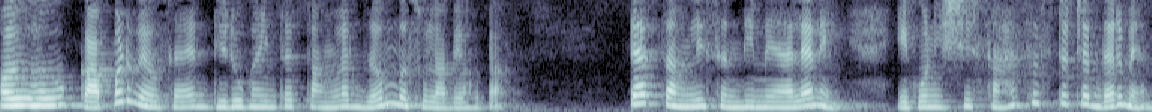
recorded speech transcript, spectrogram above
हळूहळू कापड व्यवसायात धीरूभाईंचा चांगला जम बसू लागला होता. त्यात चांगली संधी मिळाल्याने एकोणीसशे सहासष्टच्या दरम्यान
